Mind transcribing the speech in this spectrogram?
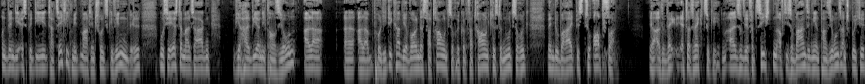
Und wenn die SPD tatsächlich mit Martin Schulz gewinnen will, muss sie erst einmal sagen, wir halbieren die Pension aller äh, aller Politiker. Wir wollen das Vertrauen zurück. Und Vertrauen kriegst du nur zurück, wenn du bereit bist zu opfern ja, also we etwas wegzugeben. Also wir verzichten auf diese wahnsinnigen Pensionsansprüche.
